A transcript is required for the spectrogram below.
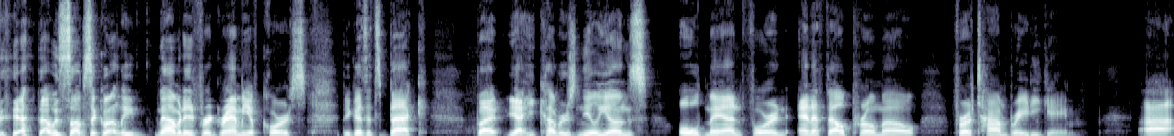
yeah, that was subsequently nominated for a Grammy, of course, because it's Beck. But yeah, he covers Neil Young's Old Man for an NFL promo for a Tom Brady game. Uh,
